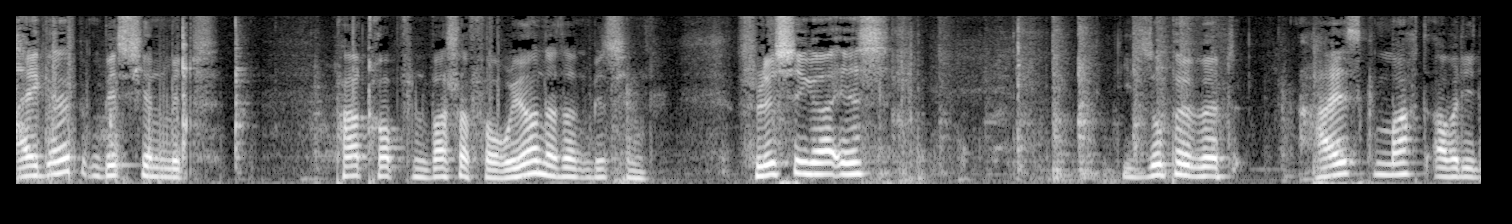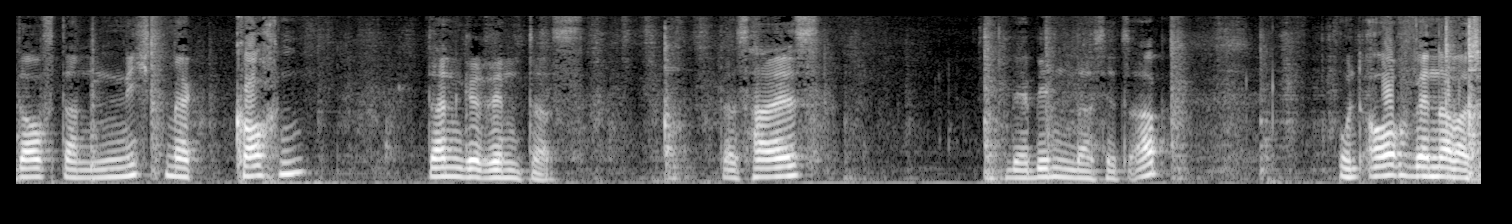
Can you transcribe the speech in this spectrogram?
Eigelb ein bisschen mit ein paar Tropfen Wasser verrühren, dass das ein bisschen flüssiger ist. Die Suppe wird heiß gemacht, aber die darf dann nicht mehr kochen, dann gerinnt das. Das heißt, wir binden das jetzt ab. Und auch wenn da was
